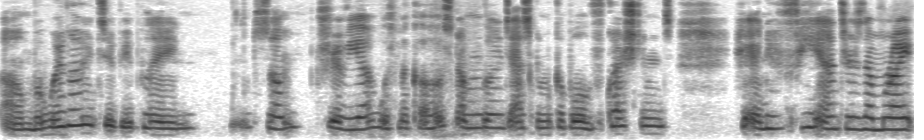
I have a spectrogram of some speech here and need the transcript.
Um, but we're going to be playing some trivia with my co host. I'm going to ask him a couple of questions, and if he answers them right,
